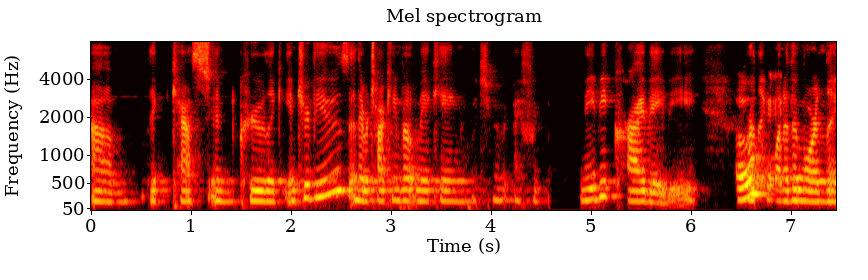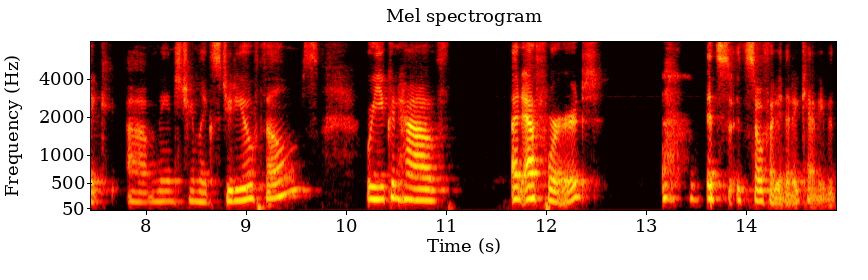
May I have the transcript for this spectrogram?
um like cast and crew like interviews and they were talking about making which movie I forget maybe Crybaby or like one of the more like um, mainstream like studio films where you can have an F word. it's it's so funny that I can't even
